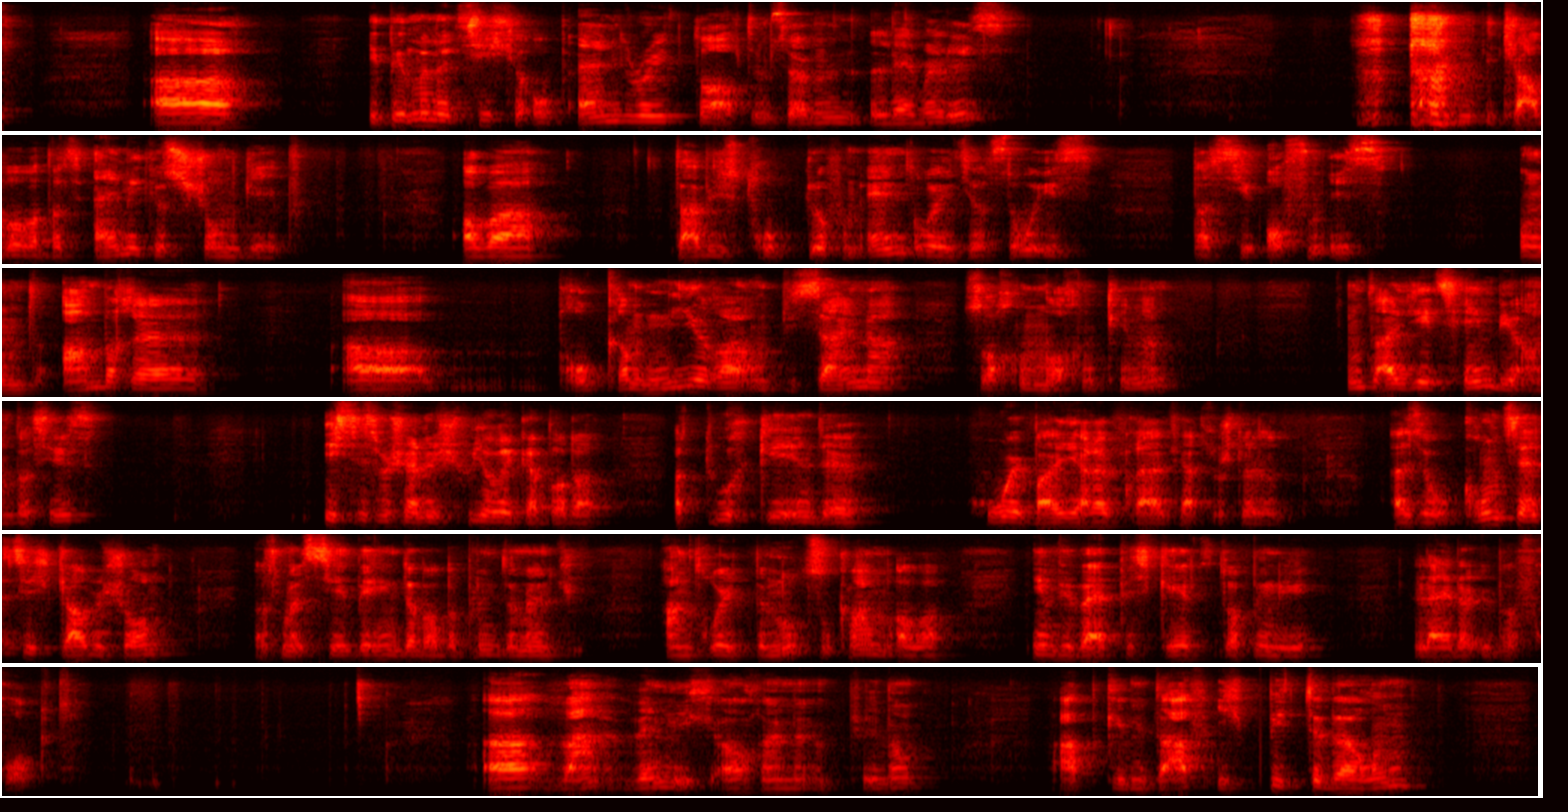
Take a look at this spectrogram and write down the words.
Äh, ich bin mir nicht sicher, ob Android da auf demselben Level ist. Ich glaube aber, dass einiges schon geht. Aber da die Struktur von Android ja so ist, dass sie offen ist und andere äh, Programmierer und Designer Sachen machen können und auch jetzt Handy anders ist, ist es wahrscheinlich schwieriger, da eine durchgehende hohe Barrierefreiheit herzustellen. Also grundsätzlich glaube ich schon, dass man als sehbehinderter oder blinder Mensch Android benutzen kann, aber inwieweit es geht, da bin ich leider überfragt. Äh, wenn ich auch eine Empfehlung abgeben darf, ich bitte darum,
